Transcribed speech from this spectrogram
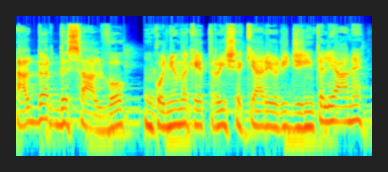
Albert De Salvo, un cognome che tradisce chiare origini italiane,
